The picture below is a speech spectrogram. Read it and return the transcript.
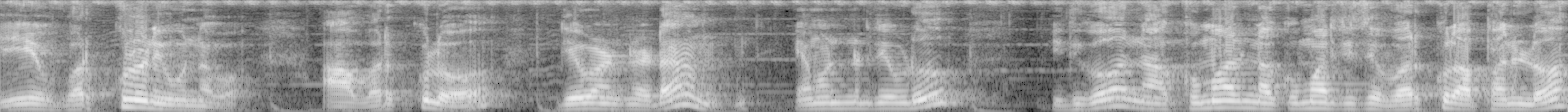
ఏ వర్క్లో నీవు ఉన్నావో ఆ వర్క్లో దేవుడు అంటున్నాడా ఏమంటున్నాడు దేవుడు? ఇదిగో నా కుమారుడు నా కుమారు చేసే వర్కులు ఆ పనిలో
